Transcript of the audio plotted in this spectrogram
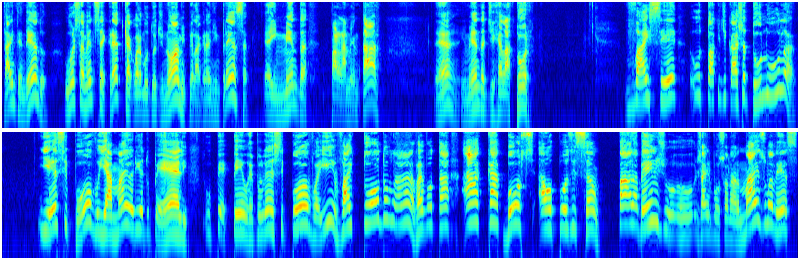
Tá entendendo? O orçamento secreto, que agora mudou de nome pela grande imprensa, é emenda parlamentar, né, emenda de relator, vai ser o toque de caixa do Lula. E esse povo, e a maioria do PL, o PP, o Republicano, esse povo aí vai todo lá, vai votar. Acabou-se a oposição. Parabéns, Jair Bolsonaro, mais uma vez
